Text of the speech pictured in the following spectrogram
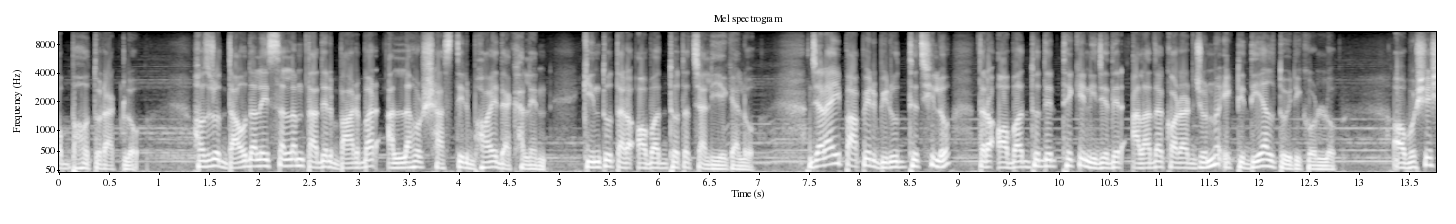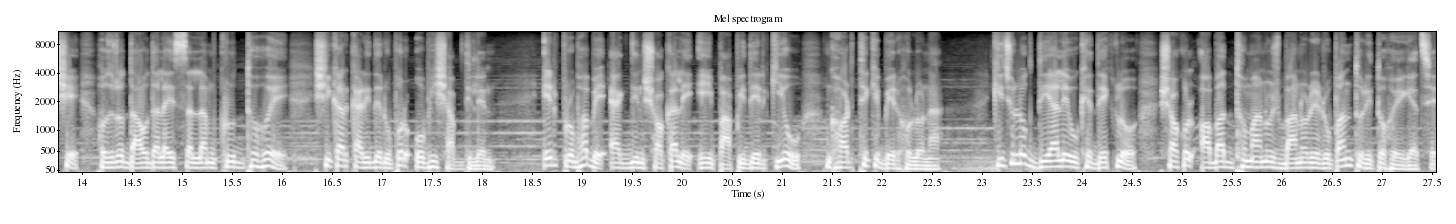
অব্যাহত রাখল। হজরত দাউদ আলাইসাল্লাম তাদের বারবার আল্লাহর শাস্তির ভয় দেখালেন, কিন্তু তারা অবাধ্যতা চালিয়ে গেল। যারা এই পাপের বিরুদ্ধে ছিল, তারা অবাধ্যদের থেকে নিজেদের আলাদা করার জন্য একটি দেয়াল তৈরি করল। অবশেষে হজরত দাউদ আলাইসাল্লাম ক্রুদ্ধ হয়ে শিকারকারীদের উপর অভিশাপ দিলেন। এর প্রভাবে একদিন সকালে এই পাপীদের কেউ ঘর থেকে বের হলো না। কিছু লোক দেয়ালে উঠে দেখল সকল অবাধ্য মানুষ বানরে রূপান্তরিত হয়ে গেছে।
